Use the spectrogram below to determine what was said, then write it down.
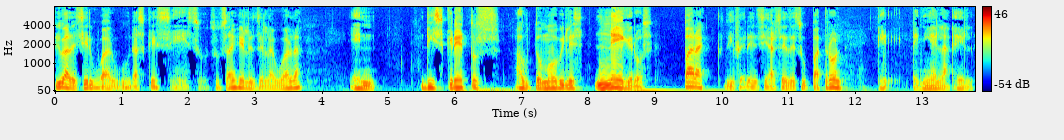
iba a decir guaruras, ¿qué es eso? Sus ángeles de la guarda en discretos automóviles negros para diferenciarse de su patrón que tenía el,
